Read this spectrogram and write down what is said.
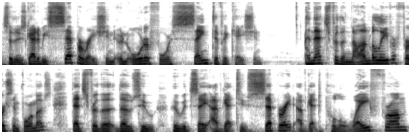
so there's got to be separation in order for sanctification and that's for the non-believer first and foremost. That's for the those who who would say i've got to separate. I've got to pull away from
